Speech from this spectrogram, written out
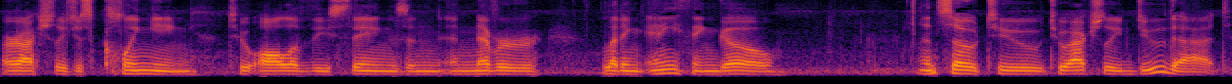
are actually just clinging to all of these things and, and never letting anything go. And so to, to actually do that,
